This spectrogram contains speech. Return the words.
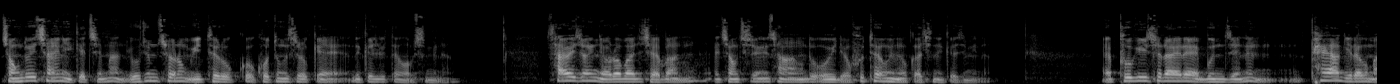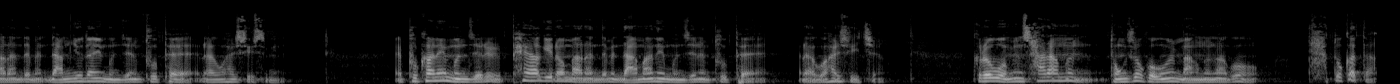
정도의 차이는 있겠지만 요즘처럼 위태롭고 고통스럽게 느껴질 때가 없습니다. 사회적인 여러 가지 재반, 정치적인 상황도 오히려 후퇴하고 있는 것 같이 느껴집니다. 북이스라엘의 문제는 폐악이라고 말한다면 남유다의 문제는 부패라고 할 수 있습니다. 북한의 문제를 폐악이라 말한다면 남한의 문제는 부패라고 할 수 있죠. 그러고 보면 사람은 동서고금을 막론하고 다 똑같다.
